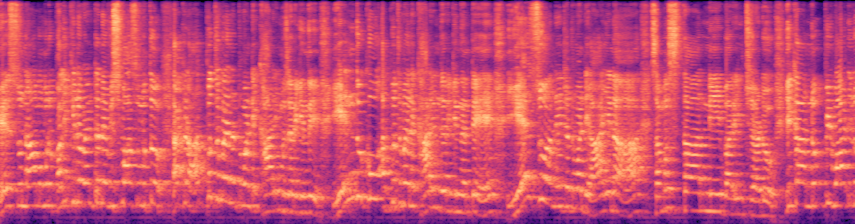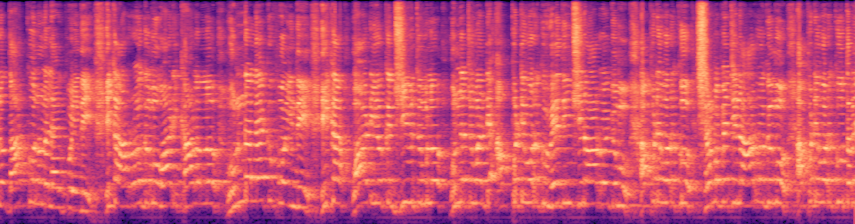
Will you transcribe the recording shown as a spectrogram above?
యేసు నామమును పలికిన వెంటనే విశ్వాసముతో అక్కడ అద్భుతమైనటువంటి కార్యము జరిగింది. ఎందుకు అద్భుతమైన కార్యం జరిగిందంటే యేసు అనేటటువంటి ఆయన సమస్తాన్ని భరించాడు. ఇక నొప్పి వాడిలో దాక్కొని ఇక ఆ రోగము వాడి కాలంలో ఉండలేకపోయింది. ఇక వాడి యొక్క జీవితంలో ఉన్నటువంటి అప్పటి వరకు వేధించిన ఆరోగ్యము అప్పటి వరకు శ్రమ పెట్టిన ఆరోగ్యము అప్పటి వరకు తన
